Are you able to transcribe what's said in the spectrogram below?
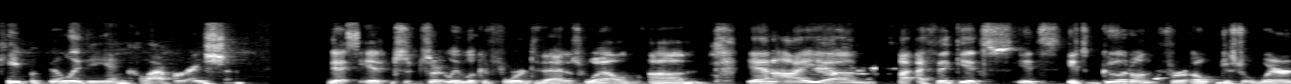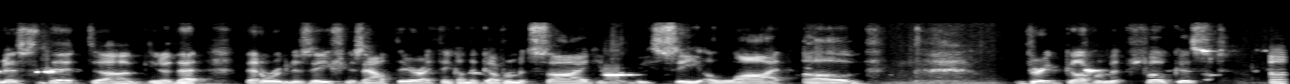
capability in collaboration. Yeah, it, certainly looking forward to that as well. Um, yeah, and I um, I think it's it's it's good on for uh, just awareness that uh, you know that that organization is out there. I think on the government side, you know, we see a lot of very government focused uh,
